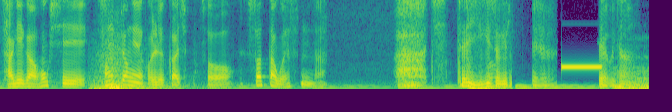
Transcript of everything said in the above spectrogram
자기가 혹시 성병에 걸릴까 싶어서 썼다고 했습니다. 아 진짜 이기적인 예. 그냥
